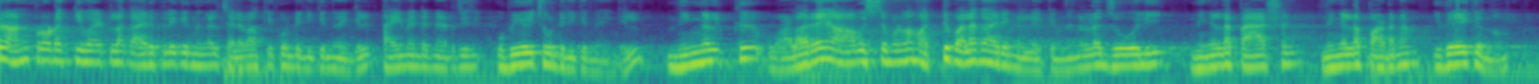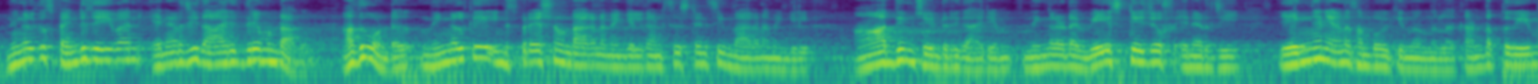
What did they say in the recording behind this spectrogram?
ഒരു അൺപ്രൊഡക്റ്റീവ് ആയിട്ടുള്ള കാര്യത്തിലേക്ക് നിങ്ങൾ ചെലവാക്കിക്കൊണ്ടിരിക്കുന്നുവെങ്കിൽ ടൈം ആൻഡ് എനർജി ഉപയോഗിച്ചുകൊണ്ടിരിക്കുന്നുവെങ്കിൽ നിങ്ങൾക്ക് വളരെ ആവശ്യമുള്ള മറ്റു പല കാര്യങ്ങളിലേക്കും നിങ്ങളുടെ ജോലി നിങ്ങളുടെ പാഷൻ നിങ്ങളുടെ പഠനം ഇതിലേക്കൊന്നും നിങ്ങൾക്ക് സ്പെൻഡ് ചെയ്യുവാൻ എനർജി ദാരിദ്ര്യമുണ്ടാകും. അതുകൊണ്ട് നിങ്ങൾക്ക് ഇൻസ്പിറേഷൻ ഉണ്ടാകണമെങ്കിൽ കൺസിസ്റ്റൻസി ഉണ്ടാകണമെങ്കിൽ ആദ്യം ചെയ്യേണ്ട ഒരു കാര്യം നിങ്ങളുടെ വേസ്റ്റേജ് ഓഫ് എനർജി എങ്ങനെയാണ് സംഭവിക്കുന്നത് എന്നുള്ളത് കണ്ടെത്തുകയും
